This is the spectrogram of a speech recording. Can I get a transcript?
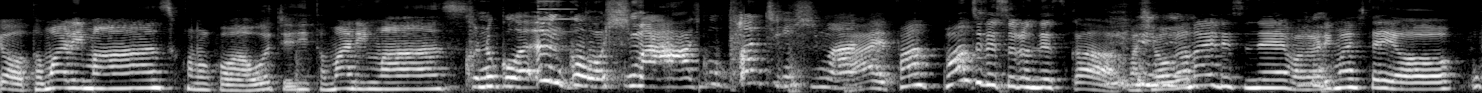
今日泊まります。この子はお家に泊まります。この子はうんこをします。こうパンチにします。はいパンパンツでするんですか。まあしょうがないですね。わかりましたよ。覚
